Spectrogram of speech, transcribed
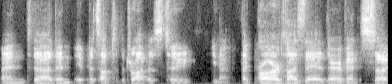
and uh, then it's up to the drivers to you know they prioritise their their events. So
